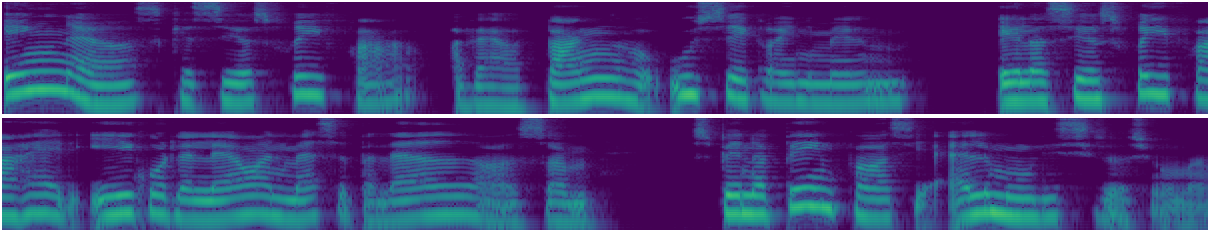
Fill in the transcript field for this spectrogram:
Ingen af os kan se os fri fra at være bange og usikre indimellem, eller se os fri fra at have et ego, der laver en masse ballade og som spænder ben for os i alle mulige situationer.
